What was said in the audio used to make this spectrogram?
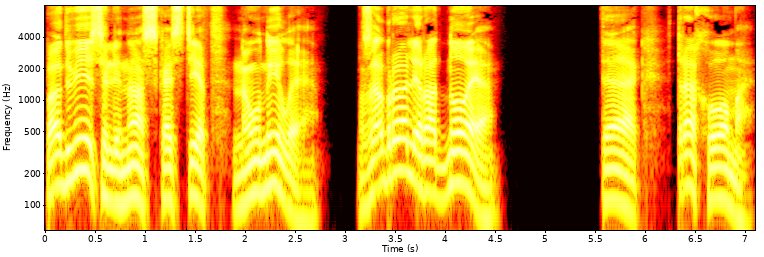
«Подвесили нас, Кастет, на унылое. Забрали родное, так, трахома.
